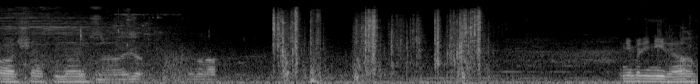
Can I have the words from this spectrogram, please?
Oh, shot, nice. No, you Anybody need help?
